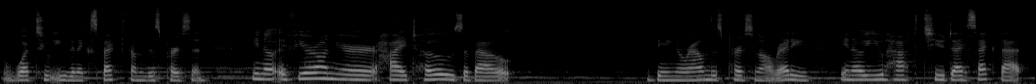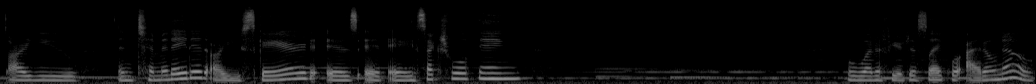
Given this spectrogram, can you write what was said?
what to even expect from this person. You know, if you're on your high toes about being around this person already, you know, you have to dissect that. Are you intimidated? Are you scared? Is it a sexual thing? What if you're just like, well, I don't know?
